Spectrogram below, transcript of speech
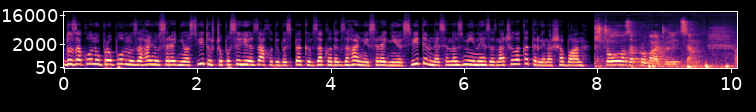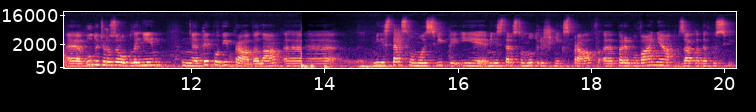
До закону про повну загальну середню освіту, що посилює заходи безпеки в закладах загальної середньої освіти, внесено зміни, зазначила Катерина Шабан. Що запроваджується? Е, Будуть розроблені типові правила е, Міністерством освіти і Міністерством внутрішніх справ е, перебування в закладах освіти.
